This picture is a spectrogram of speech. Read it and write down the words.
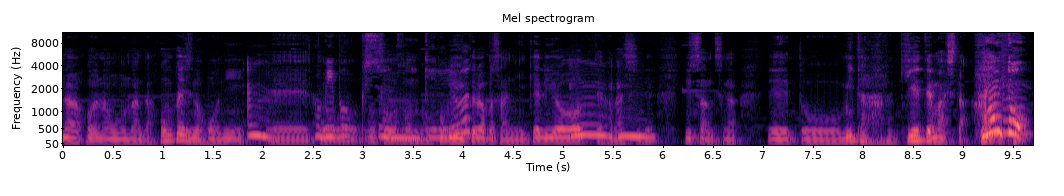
ら、あの、なんだ、ホームページの方に、うんえっ、と、ホビーボックスそうそうホビークラブさんに行けるよって話で言ってたんですが、えっ、と、見たら、消えてました。なんと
